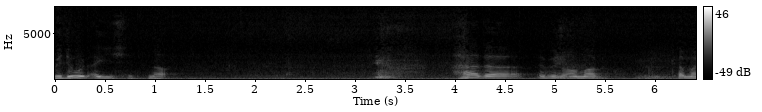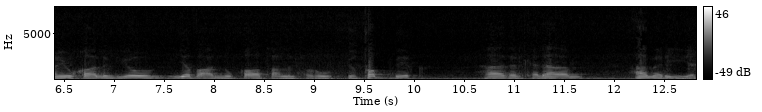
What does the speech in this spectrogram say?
بدون أي استثناء. هذا ابن عمر كما يقال اليوم يضع النقاط على الحروف يطبق هذا الكلام عمليا.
